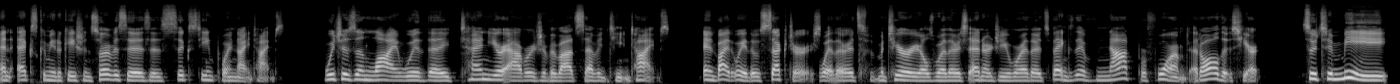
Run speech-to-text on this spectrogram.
and x communication services is 16.9 times which is in line with a 10-year average of about 17 times and by the way, those sectors, whether it's materials, whether it's energy, whether it's banks, they have not performed at all this year. So to me,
